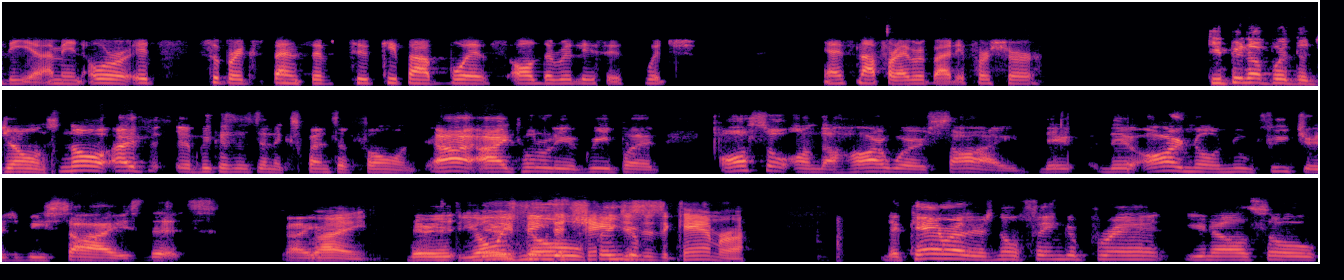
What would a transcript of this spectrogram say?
idea. I mean, or it's super expensive to keep up with all the releases, which yeah, it's not for everybody for sure. Keeping up with the Jones. No, I th- uh, because it's an expensive phone. I I totally agree, but also on the hardware side, there there are no new features besides this, right? Right. There, The only thing no that changes finger- is the camera. the camera there's no fingerprint you know so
